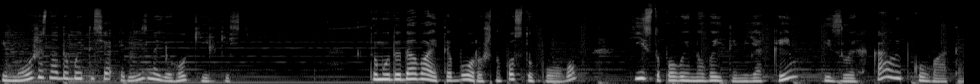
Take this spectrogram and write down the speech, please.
і може знадобитися різна його кількість. Тому додавайте борошно поступово, тісто повинно вийти м'яким і злегка липкуватим.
